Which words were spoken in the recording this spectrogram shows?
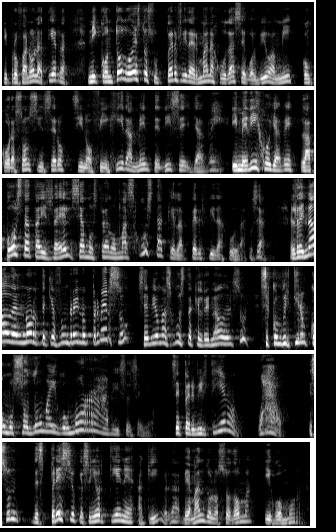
y profanó la tierra. Ni con todo esto su pérfida hermana Judá se volvió a mí con corazón sincero, sino fingidamente, dice Yahvé. Y me dijo Yahvé, la apóstata Israel se ha mostrado más justa que la pérfida Judá. O sea, el reinado del norte, que fue un reino perverso, se vio más justa que el reinado del sur. Se convirtieron como Sodoma y Gomorra, dice el Señor. Se pervirtieron. ¡Wow! Es un desprecio que el Señor tiene aquí, ¿verdad? Llamándolo Sodoma y Gomorra.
